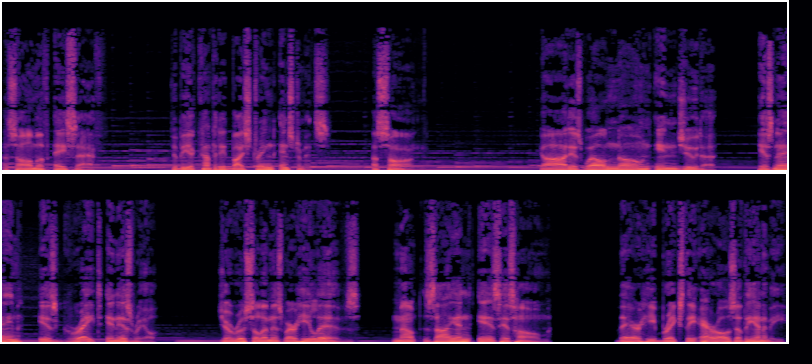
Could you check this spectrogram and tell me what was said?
a psalm of Asaph, to be accompanied by stringed instruments, a song. God is well known in Judah. His name is great in Israel. Jerusalem is where he lives. Mount Zion is his home. There he breaks the arrows of the enemy,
